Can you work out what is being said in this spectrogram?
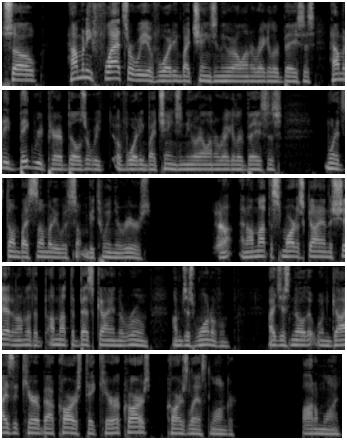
So, how many flats are we avoiding by changing the oil on a regular basis? How many big repair bills are we avoiding by changing the oil on a regular basis when it's done by somebody with something between their ears? Yeah. And I'm not the smartest guy in the shed, and I'm not the I'm not the best guy in the room. I'm just one of them. I just know that when guys that care about cars take care of cars, cars last longer. Bottom line.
